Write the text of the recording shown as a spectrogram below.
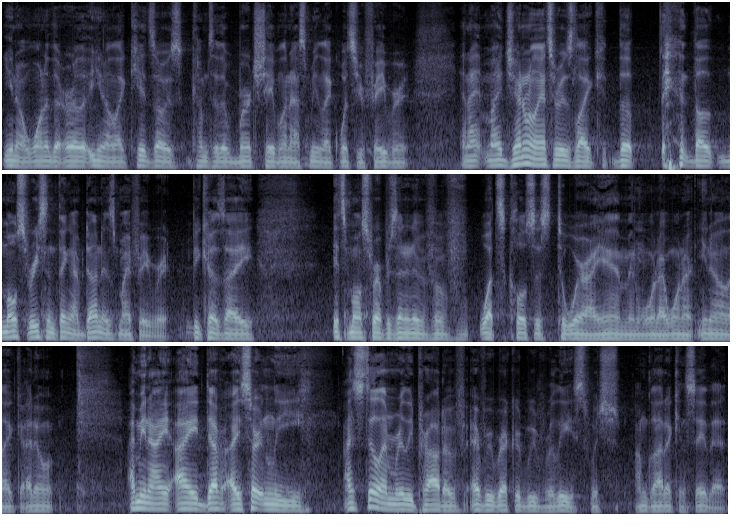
you know one of the early you know like kids always come to the merch table and ask me like what's your favorite, and I, my general answer is like the the most recent thing I've done is my favorite because I it's most representative of what's closest to where I am and what I want to you know like I don't. I mean, I I, def- I certainly I still am really proud of every record we've released, which I'm glad I can say that.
